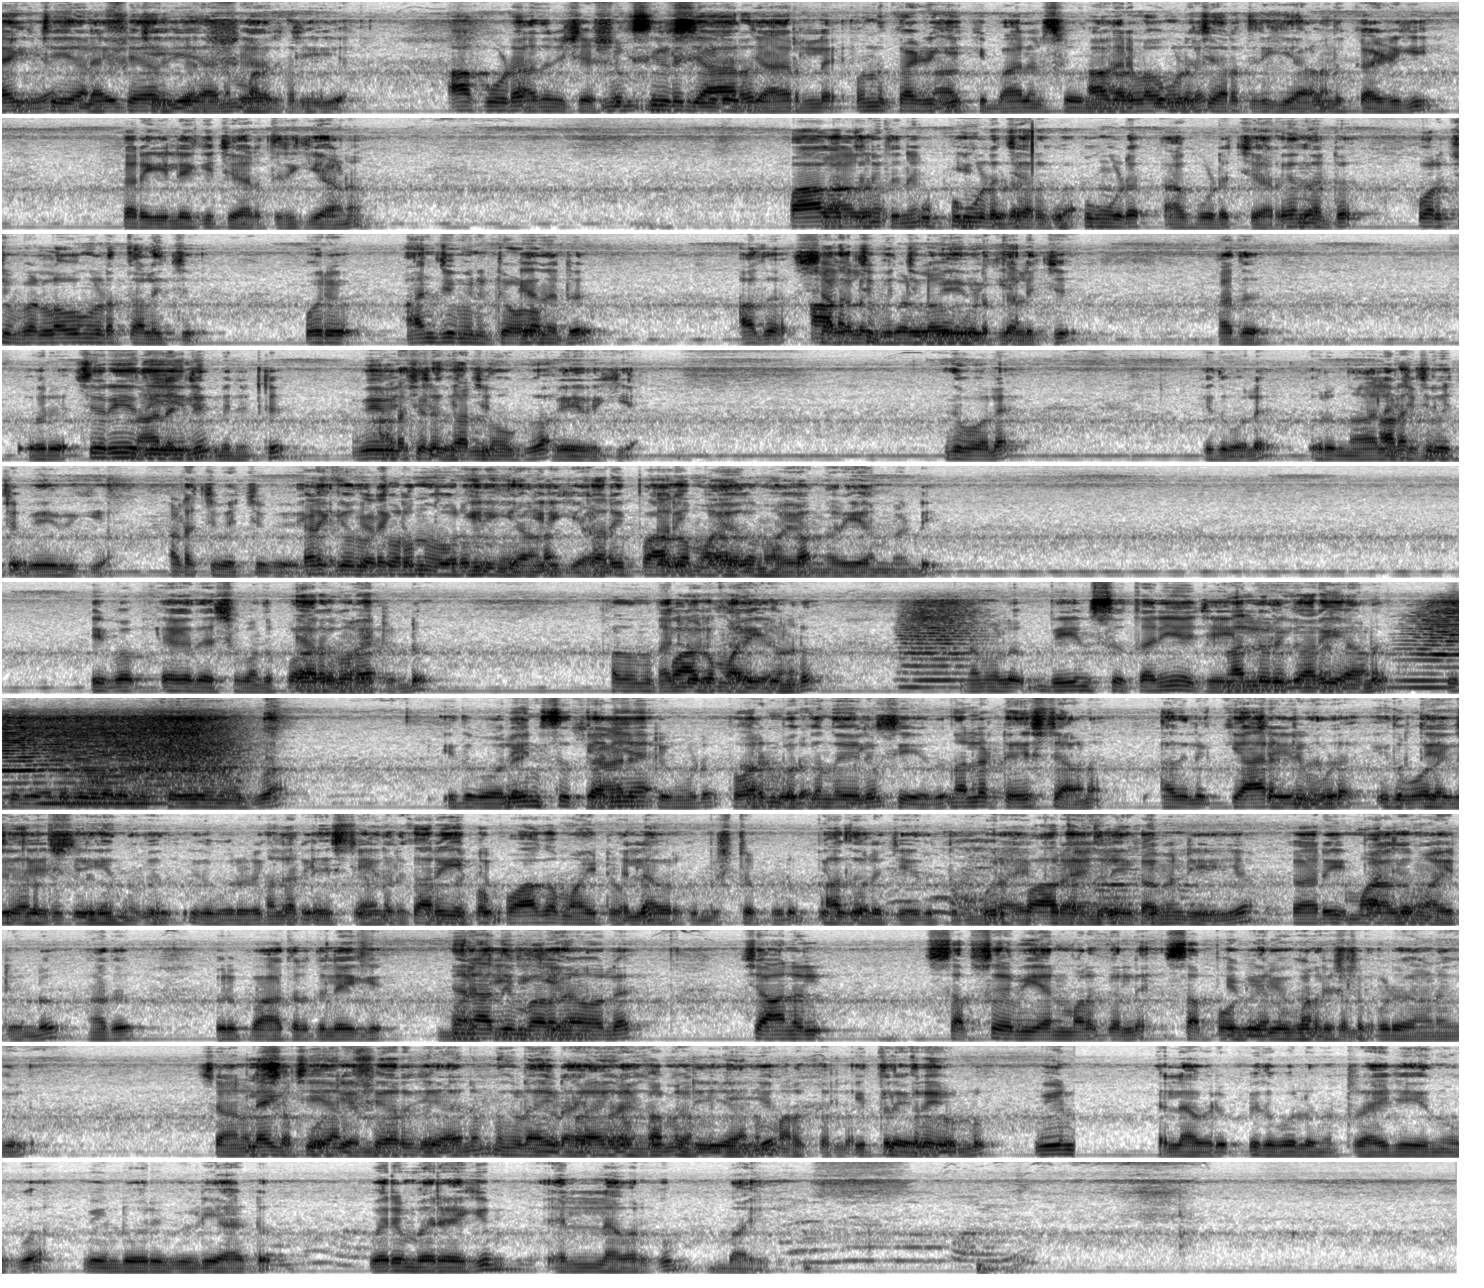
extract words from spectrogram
ലൈക്ക് ചെയ്യാനും ഷെയർ ചെയ്യാനും മറക്കരുത് ചെയ്യുക. ആ കൂടെ അതിനുശേഷം മിക്സിയുടെ ജാറിൽ ഒന്ന് കഴുകി ബാലൻസ് വെള്ളവും കൂടെ ചേർത്തിരിക്കുകയാണ്. ഒന്ന് കഴുകി കറിയിലേക്ക് ചേർത്തിരിക്കുകയാണ്. പാകത്തിന് ഉപ്പും കൂടെ ചേർക്കുക. ഉപ്പും കൂടെ ആ കൂടെ ചേർക്കുക. എന്നിട്ട് കുറച്ച് വെള്ളവും കൂടെ തളിച്ച് ഒരു അഞ്ച് മിനിറ്റോളം എന്നിട്ട് അത് അടച്ച് വെള്ളവും കൂടെ തളിച്ച് അത് ഒരു ചെറിയ രീതിയിൽ തീയിൽ മിനിറ്റ് വേവിച്ചെടുക്കാൻ നോക്കുക. വേവിക്കുക. ഇതുപോലെ ഇതുപോലെ ഒരു നാല് അടച്ച് വെച്ച് ഉപയോഗിക്കുക. വേവിക്കുക അടച്ച് വെച്ച്. ഇടയ്ക്ക് ഒന്ന് തുറന്ന്. കറി പാകമായോ എന്ന് പാകമായോ എന്നറിയാൻ വേണ്ടി. ഇപ്പം ഏകദേശം അത് പാകമായിട്ടുണ്ട്. അതൊന്ന് പാകമായിട്ടുണ്ട്. നമ്മൾ ബീൻസ് തനിയെ ചെയ്യും നല്ലൊരു കറിയാണ്. ഇതുപോലെ ഇതുപോലെ ഒന്ന് ചെയ്ത് നോക്കുക. ഇതുപോലെ ബീൻസ് തനിയെ തോരൻ വെക്കുന്നതിലും നല്ല ടേസ്റ്റാണ്. അതിൽ ക്യാരറ്റും കൂടെ ഇതുപോലെ ചേർത്ത് ചെയ്യുന്നത് ഇതുപോലെ നല്ല ടേസ്റ്റ് ടേസ്റ്റാണ്. കറി ഇപ്പോൾ പാകമായിട്ട് പാകമായിട്ടുണ്ട്. എല്ലാവർക്കും ഇഷ്ടപ്പെടും. അതുപോലെ ചെയ്തിട്ട് ഒരു പാത്രത്തിൽ പാത്രത്തിലേക്ക് കമന്റ് ചെയ്യുക. കറി പാകമായിട്ടുണ്ട്. അത് ഒരു പാത്രത്തിലേക്ക് ഞാൻ ആദ്യം പറഞ്ഞ പോലെ ചാനൽ സബ്സ്ക്രൈബ് ചെയ്യാൻ മറക്കല്ലേ? സപ്പോർട്ട് ചെയ്യാൻ മറക്കല്ലേ? ഇഷ്ടപ്പെടുകയാണെങ്കിൽ ചാനൽ ലൈക്ക് ചെയ്യാനും ചെയ്യാൻ ഷെയർ ചെയ്യാനും നിങ്ങളുടെ അഭിപ്രായങ്ങൾ കമന്റ് ചെയ്യാനും മറക്കല്ലേ? ഇത്രയേ ഉള്ളൂ. വീണ്ടും എല്ലാവരും ഇതുപോലെ ഒന്ന് ട്രൈ ചെയ്ത് നോക്കുക. വീണ്ടും ഒരു വീഡിയോ ആയിട്ട് വരും വരേക്കും എല്ലാവർക്കും ബൈ.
